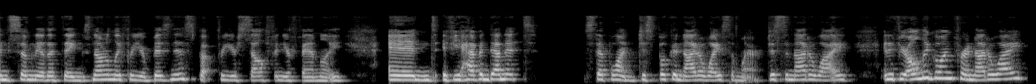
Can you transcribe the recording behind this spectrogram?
and so many other things, not only for your business, but for yourself and your family. And if you haven't done it, Step one, just book a night away somewhere, just a night away. And if you're only going for a night away,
